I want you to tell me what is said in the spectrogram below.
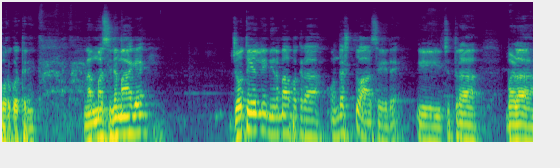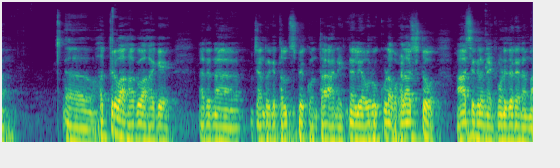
ಕೋರ್ಕೋತೀನಿ. ನಮ್ಮ ಸಿನಿಮಾಗೆ ಜೊತೆಯಲ್ಲಿ ನಿರ್ಮಾಪಕರ ಒಂದಷ್ಟು ಆಸೆ ಇದೆ. ಈ ಚಿತ್ರ ಬಹಳ ಹತ್ತಿರವ ಹತ್ತಿರ ಆಗುವ ಹಾಗೆ ಅದನ್ನ ಜನರಿಗೆ ತಲುಪಿಸಬೇಕು ಅಂತ ಆ ನಿಟ್ಟಿನಲ್ಲಿ ಅವರು ಕೂಡ ಬಹಳಷ್ಟು ಆಸೆಗಳನ್ನ ಇಟ್ಕೊಂಡಿದ್ದಾರೆ. ನಮ್ಮ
